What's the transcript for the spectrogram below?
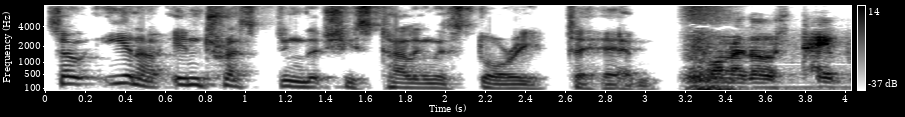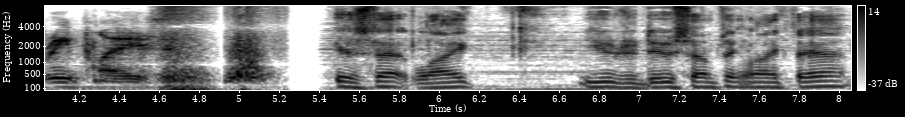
So, you know, interesting that she's telling this story to him. One of those tape replays. Is that like you to do something like that?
